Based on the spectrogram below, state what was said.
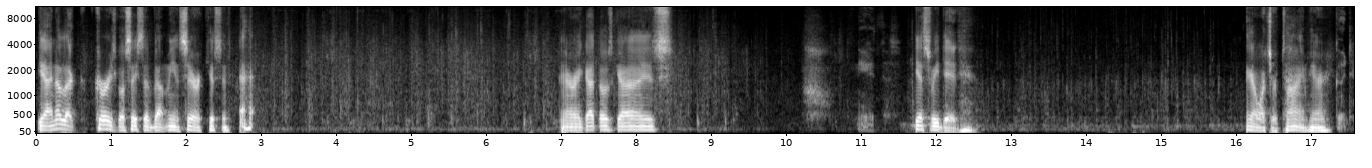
Yeah, I know that Curry's gonna say something about me and Sarah kissing. Alright, got those guys. Needed this. Yes, we did. I gotta watch our time here. Good.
